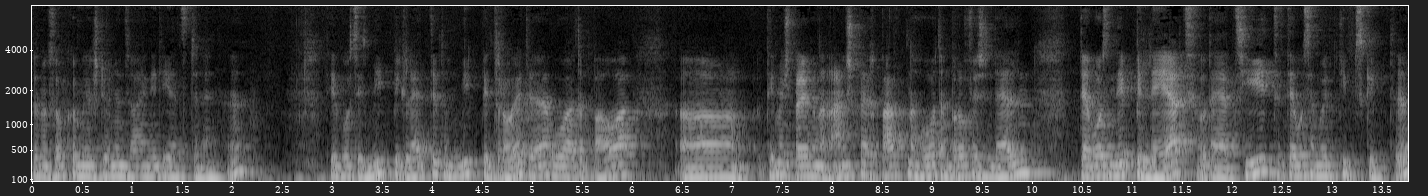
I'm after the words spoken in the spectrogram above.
dass wir gesagt haben, wir stellen uns eigentlich die Ärztinnen. Ne? die was das mitbegleitet und mitbetreut, ja, wo auch der Bauer äh, dementsprechend einen Ansprechpartner hat, einen professionellen, der was nicht belehrt oder erzieht, der was einmal Tipps gibt. Ja.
